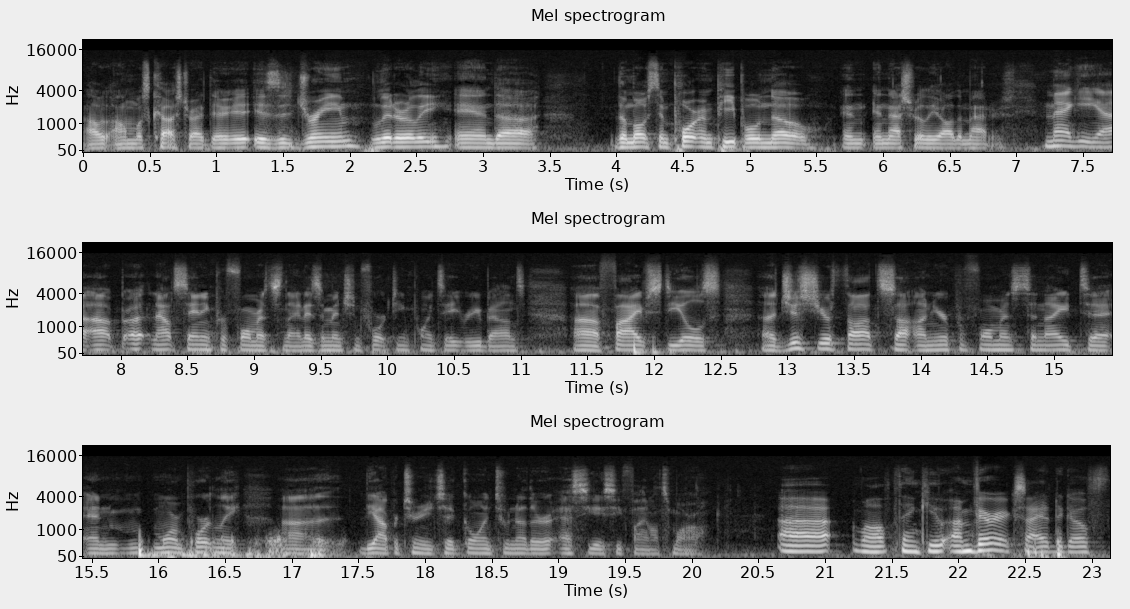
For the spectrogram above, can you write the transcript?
I almost cussed right there. Is a dream, literally, and. Uh, the most important people know, and, and that's really all that matters. Maggie, uh, uh, an outstanding performance tonight. As I mentioned, 14 points, eight rebounds, uh, five steals. Uh, just your thoughts on your performance tonight, uh, and more importantly, uh, the opportunity to go into another SCAC final tomorrow. well, thank you. I'm very excited to go, f-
